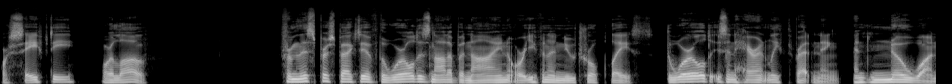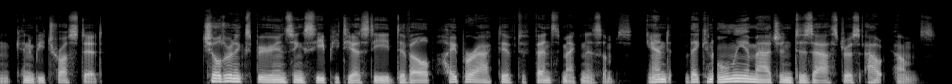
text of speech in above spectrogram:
or safety or love. From this perspective, the world is not a benign or even a neutral place. The world is inherently threatening, and no one can be trusted. Children experiencing CPTSD develop hyperactive defense mechanisms, and they can only imagine disastrous outcomes.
